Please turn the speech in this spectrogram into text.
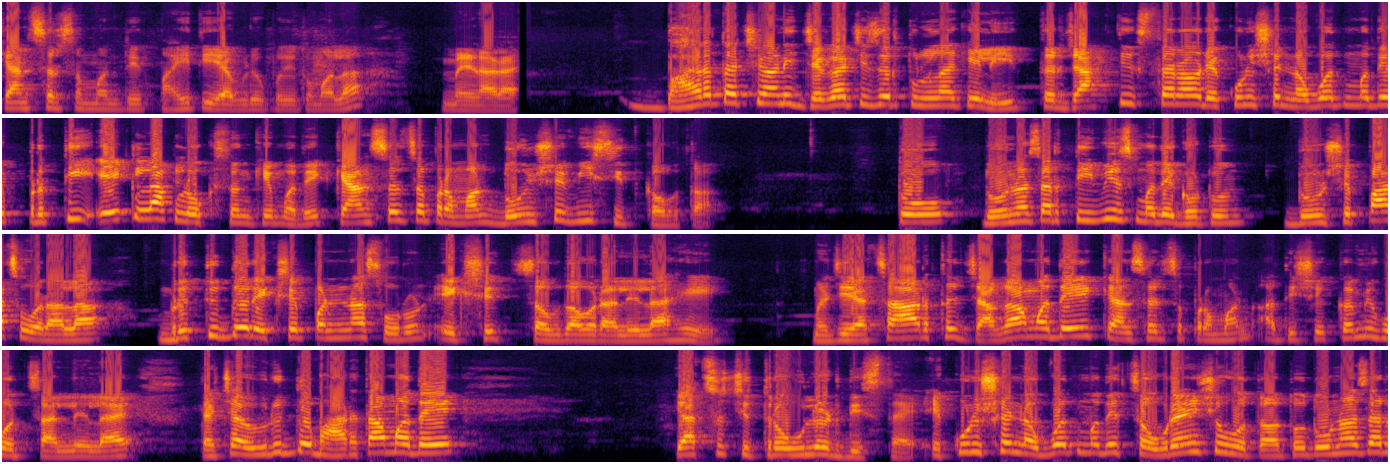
कॅन्सर संबंधित माहिती या व्हिडिओमध्ये तुम्हाला मिळणार आहे. भारताची आणि जगाची जर तुलना केली तर जागतिक स्तरावर एकोणीसशे नव्वदमध्ये प्रति एक लाख लोकसंख्येमध्ये कॅन्सरचं प्रमाण दोनशे वीस इतका होता. तो दोन हजार तेवीसमध्ये घटून दोनशे पाच वर आला. मृत्यूदर एकशे पन्नास वरून एकशे चौदावर आलेला आहे. म्हणजे याचा अर्थ जगामध्ये कॅन्सरचं प्रमाण अतिशय कमी होत चाललेलं आहे. त्याच्या विरुद्ध भारतामध्ये याचं चित्र उलट दिसत आहे एकोणीसशे नव्वदमध्ये चौऱ्याऐंशी होता तो दोन हजार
